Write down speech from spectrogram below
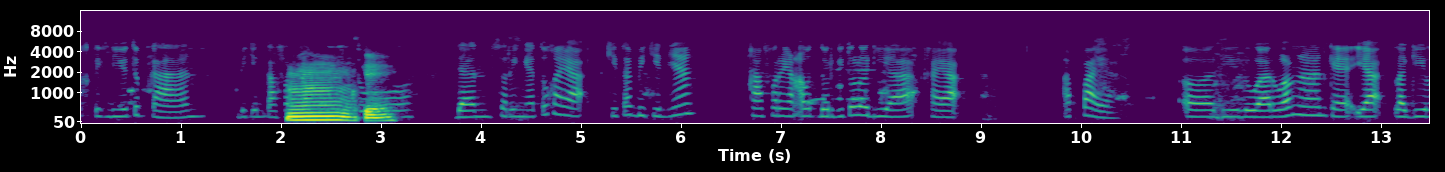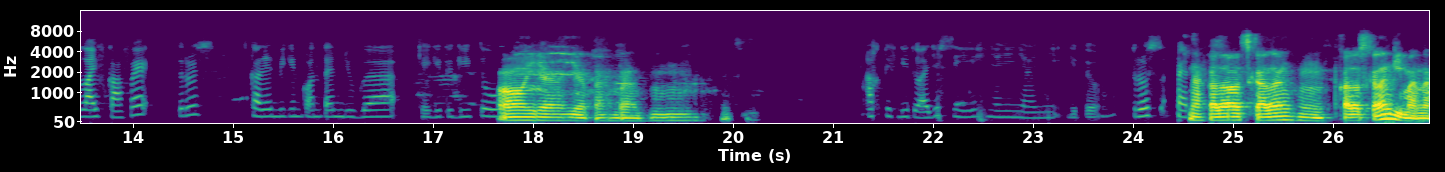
aktif di YouTube kan, bikin cover-cover Hmm, gitu. oke. Dan seringnya tuh kayak kita bikinnya cover yang outdoor gitu loh dia, kayak apa ya? eh, di luar ruangan kayak ya lagi live cafe terus sekalian bikin konten juga kayak gitu-gitu Oh iya, iya paham, paham. Hmm. aktif gitu aja sih nyanyi-nyanyi gitu terus Nah, pensi kalau sekarang, hmm, kalau sekarang gimana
